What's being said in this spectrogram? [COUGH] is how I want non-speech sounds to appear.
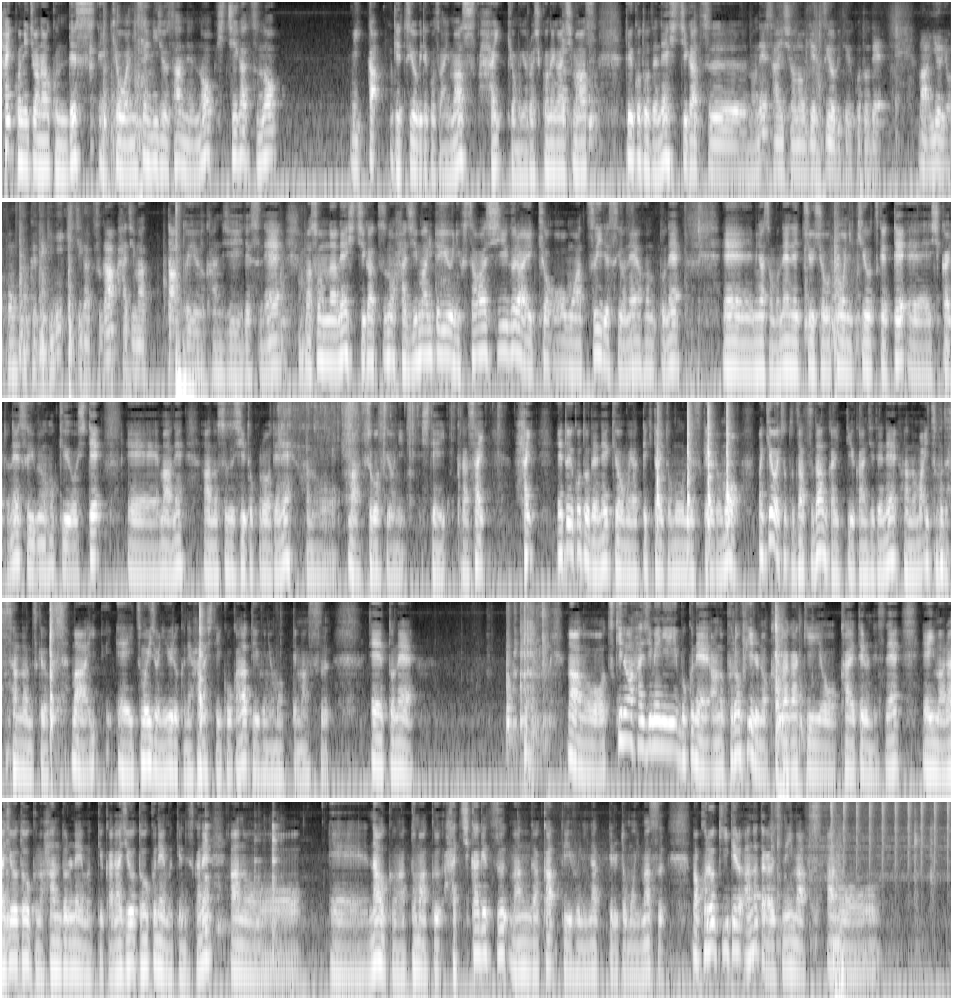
はい、こんにちは、なおくんです。え今日は2023年の7月の3日、月曜日でございます。はい、今日もよろしくお願いします。ということでね、7月のね、最初の月曜日ということで、まあ、いよいよ本格的に7月が始まったという感じですね。まあ、そんなね、7月の始まりというにふさわしいぐらい今日も暑いですよね、ほんとね。えー皆さんもね、熱中症等に気をつけて、えーしっかりとね、水分補給をして、えーまあね、あの、涼しいところでね、あのまあ、過ごすようにしてください。はい。えーということでね、今日もやっていきたいと思うんですけれども、まあ、今日はちょっと雑談会っていう感じでね、あの、まあ、いつも雑談なんですけど、まあ、い,、えーいつも以上に緩くね、話していこうかなというふうに思ってます。えーっとね、まあ、あの、月の初めに僕ね、あの、プロフィールの肩書きを変えてるんですね。えー今、ラジオトークのハンドルネームっていうか、ラジオトークネームっていうんですかね。あのーえー、なおくんアットマーク8ヶ月漫画家という風になってると思います。まあ、これを聞いてるあなたがですね、今、あのー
